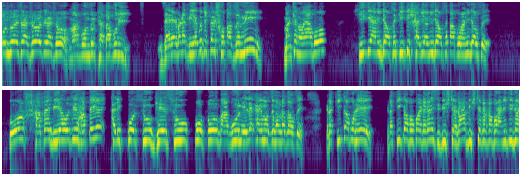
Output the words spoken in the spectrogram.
বন্ধু এসে আসো এদিকে আসো। আমার বন্ধুর খেতাপুরি। জারের বেটা বিয়ে করছিস তাহলে সোতার জন্য? মানুষে নয় আবো কি কি আনি দেওছে কি কি শাড়ি আনি দেওছে কাপড় আনি দেওছে তোর সাথে বিয়ে হয়েছে হাতে খালি কচু ঘেসু পটল বাগুন এলে খাই মজে মনটা যাচ্ছে এটা কি কাপড় হে? এটা কি কাপড়? কয় টাকা নিছি বিশ টাকা? বিশ টাকার কাপড় আনি তুই না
